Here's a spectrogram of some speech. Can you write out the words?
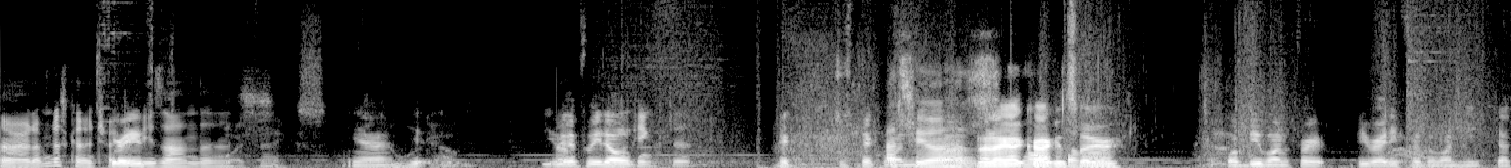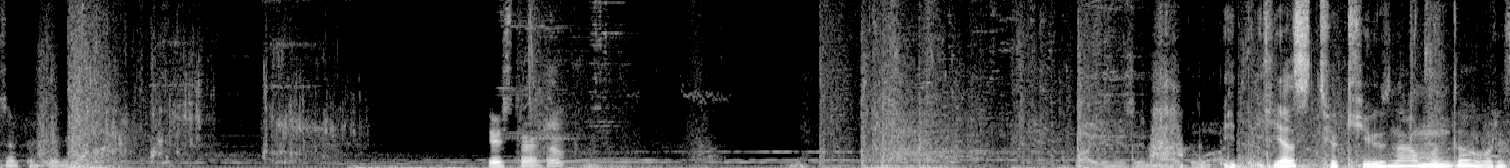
Alright, I'm just gonna check Graves. if he's on Why, this. thanks. Yeah. No. Even if we don't Pinked it. pick, just pick one. Uh, All right, I got Kraken. Slayer. Or be one for. Be ready for the one he doesn't pick. maybe. Here's Thresh. Oh. Fighting is in my blood. He, he has two Qs now, Mundo? What is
